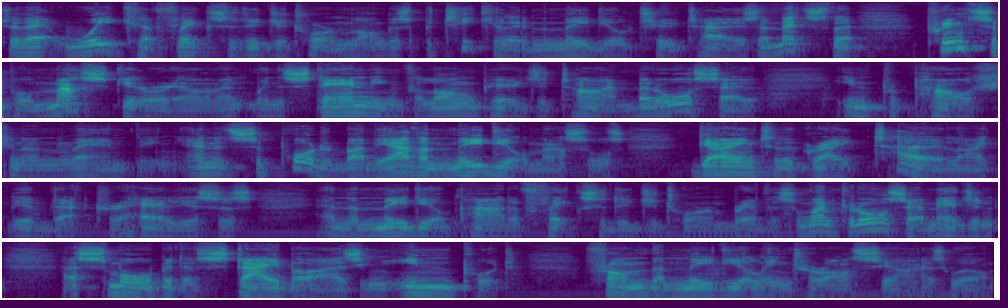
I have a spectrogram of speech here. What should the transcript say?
to that weaker flexor digitorum longus, particularly in the medial two toes. And that's the principal muscular element when standing for long periods of time, but also in propulsion and landing. And it's supported by the other medial muscles going to the great toe, like the abductor hallucis and the medial part of flexor digitorum brevis. And one could also imagine a small bit of stabilizing input from the medial interossei as well.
